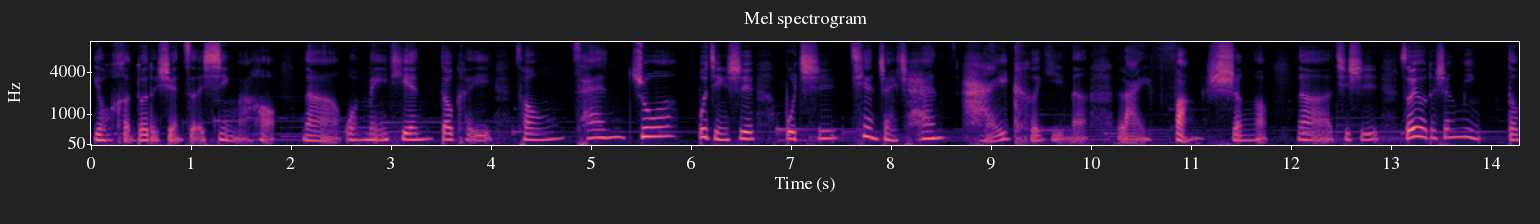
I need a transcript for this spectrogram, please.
有很多的选择性嘛，哈。那我们每一天都可以从餐桌。不仅是不吃欠债餐，还可以呢来放生哦。那其实所有的生命都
